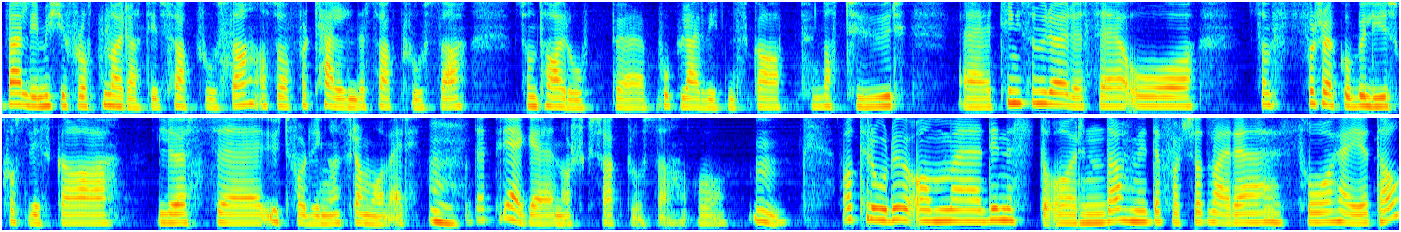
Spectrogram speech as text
veldig mye flott narrativ sakprosa, altså fortellende sakprosa som tar opp eh, populærvitenskap, natur, eh, ting som rører seg, og som forsøker å belyse hvordan vi skal løse utfordringene framover. Mm. det preger norsk sakprosa. Og, mm. Hva tror du om de neste årene, da? Vil det fortsatt være så høye tall?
